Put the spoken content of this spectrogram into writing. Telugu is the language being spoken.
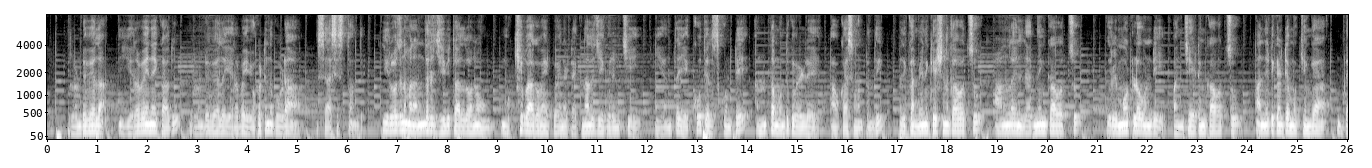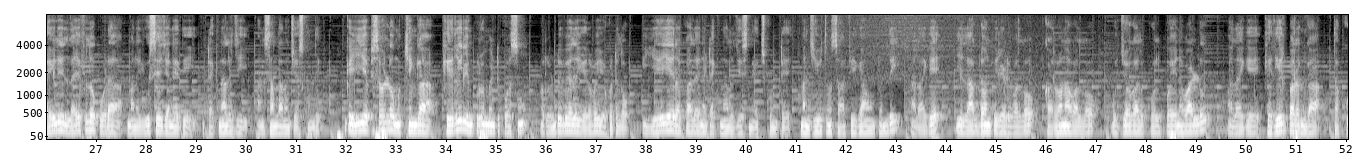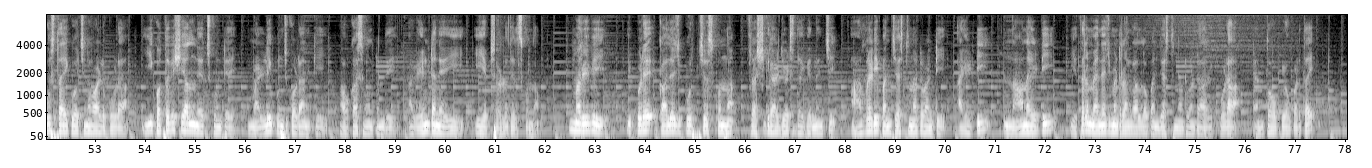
రెండు వేల ఇరవైనే కాదు రెండు వేల ఇరవై ఒకటిని కూడా శాసిస్తోంది. ఈ రోజున మనందరి జీవితాల్లోనూ ముఖ్య భాగమైపోయిన టెక్నాలజీ గురించి ఎంత ఎక్కువ తెలుసుకుంటే అంత ముందుకు వెళ్ళే అవకాశం ఉంటుంది. అది కమ్యూనికేషన్ కావచ్చు ఆన్లైన్ లెర్నింగ్ కావచ్చు రిమోట్లో ఉండి పనిచేయటం కావచ్చు అన్నిటికంటే ముఖ్యంగా డైలీ లైఫ్లో కూడా మన యూసేజ్ అనేది టెక్నాలజీ అనుసంధానం చేసుకుంది. ఇంకా ఈ ఎపిసోడ్లో ముఖ్యంగా కెరీర్ ఇంప్రూవ్మెంట్ కోసం రెండు వేల ఇరవై ఒకటిలో ఏ ఏ రకాలైన టెక్నాలజీస్ నేర్చుకుంటే మన జీవితం సాఫీగా ఉంటుంది. అలాగే ఈ లాక్డౌన్ పీరియడ్ వల్ల కరోనా వల్ల ఉద్యోగాలు కోల్పోయిన వాళ్ళు అలాగే కెరీర్ పరంగా తక్కువ స్థాయికి వచ్చిన వాళ్ళు కూడా ఈ కొత్త విషయాలను నేర్చుకుంటే మళ్ళీ పుంజుకోవడానికి అవకాశం ఉంటుంది. అవేంటనేవి ఈ ఎపిసోడ్లో తెలుసుకుందాం. మరి ఇవి ఇప్పుడే కాలేజీ పూర్తి చేసుకున్న ఫ్రెష్ గ్రాడ్యుయేట్స్ దగ్గర నుంచి ఆల్రెడీ పనిచేస్తున్నటువంటి ఐటీ నాన్ ఐటీ ఇతర మేనేజ్మెంట్ రంగాల్లో పనిచేస్తున్నటువంటి వారికి కూడా ఎంతో ఉపయోగపడతాయి.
